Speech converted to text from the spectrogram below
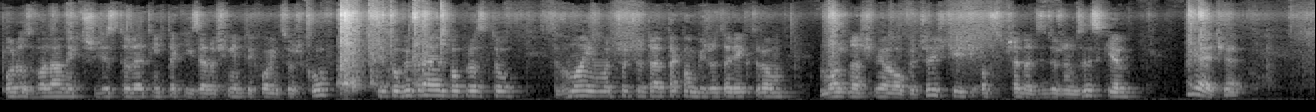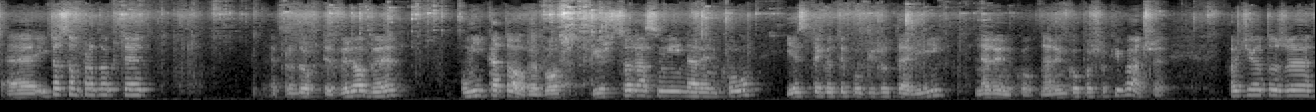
porozwalanych 30-letnich takich zarośniętych łańcuszków, tylko wybrałem po prostu w moim odczuciu ta, taką biżuterię, którą można śmiało wyczyścić, odsprzedać z dużym zyskiem. Wiecie. E, I to są produkty produkty, wyroby unikatowe, bo już coraz mniej na rynku jest tego typu biżuterii na rynku, na rynku poszukiwaczy. Chodzi o to, że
